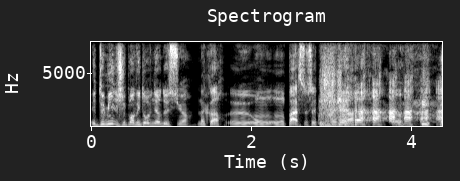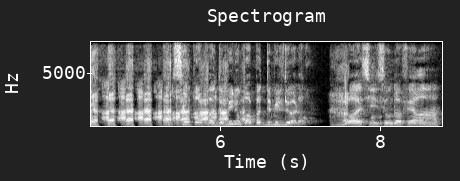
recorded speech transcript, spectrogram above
Et 2000, j'ai pas envie de revenir dessus, hein, d'accord? Euh, on, on passe cette échange-là. si on parle pas de 2000, on parle pas de 2002 alors. Tu vois, si, si on doit faire un.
